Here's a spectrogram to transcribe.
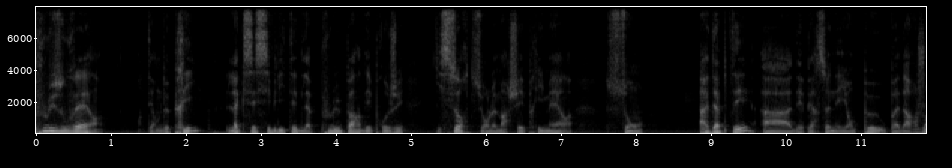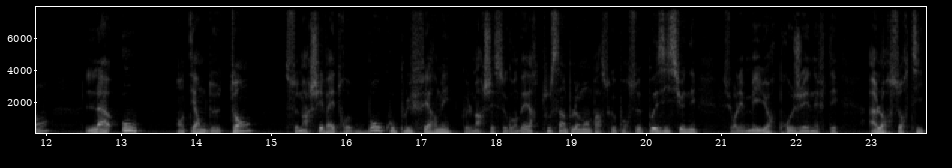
plus ouvert en termes de prix, l'accessibilité de la plupart des projets qui sortent sur le marché primaire sont adapté à des personnes ayant peu ou pas d'argent, là où, en termes de temps, ce marché va être beaucoup plus fermé que le marché secondaire, tout simplement parce que pour se positionner sur les meilleurs projets NFT à leur sortie,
